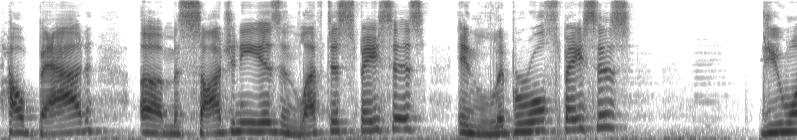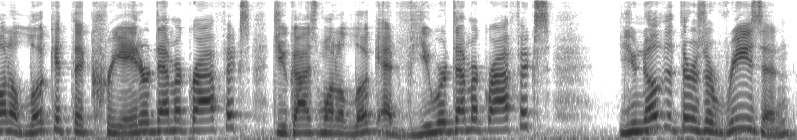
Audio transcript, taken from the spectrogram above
how bad uh, misogyny is in leftist spaces, in liberal spaces? Do you want to look at the creator demographics? Do you guys want to look at viewer demographics? You know that there's a reason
